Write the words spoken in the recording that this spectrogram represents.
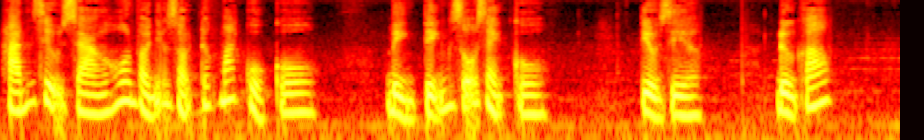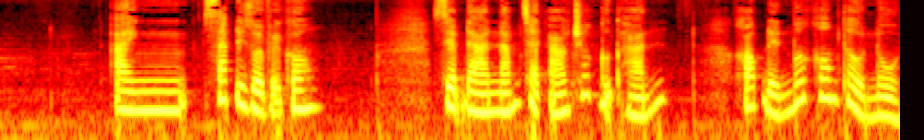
Hắn dịu dàng hôn vào những giọt nước mắt của cô, Bình tĩnh dỗ dành cô. Tiểu Diệp, Đừng khóc. Anh sắp đi rồi phải không? Diệp Đàn nắm chặt áo trước ngực hắn, Khóc đến mức không thở nổi.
